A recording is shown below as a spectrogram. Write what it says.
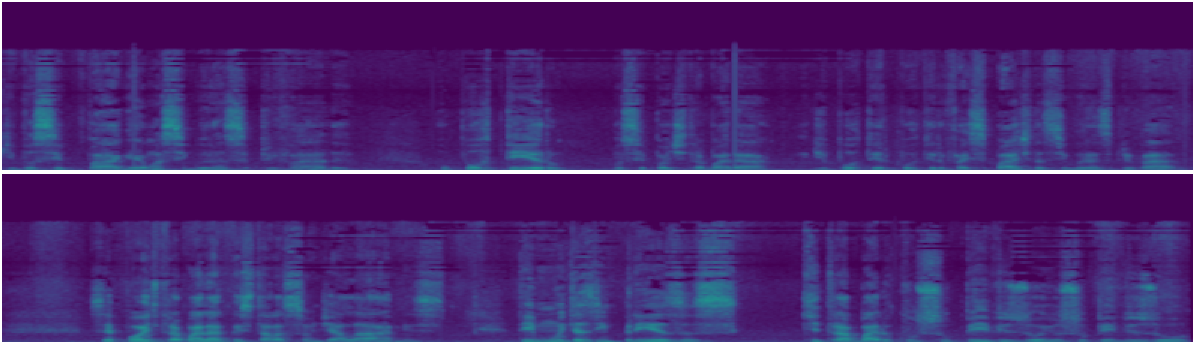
que você paga é uma segurança privada, o porteiro, você pode trabalhar de porteiro, porteiro faz parte da segurança privada. Você pode trabalhar com instalação de alarmes. Tem muitas empresas que trabalham com supervisor e o supervisor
